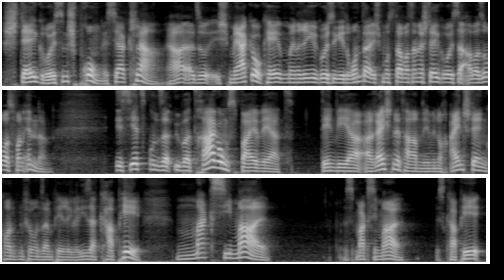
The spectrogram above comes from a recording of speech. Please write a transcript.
Stellgrößensprung. Ist ja klar. Ja, also ich merke, okay, meine Regelgröße geht runter, ich muss da was an der Stellgröße aber sowas von ändern. Ist jetzt unser Übertragungsbeiwert, den wir ja errechnet haben, den wir noch einstellen konnten für unseren P-Regler, dieser KP, maximal, ist maximal, ist KP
